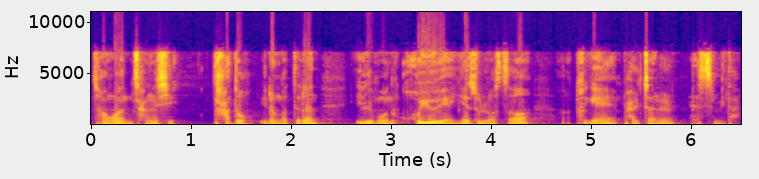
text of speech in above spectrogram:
정원 장식, 다도 이런 것들은 일본 고유의 예술로서 크게 발전을 했습니다.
